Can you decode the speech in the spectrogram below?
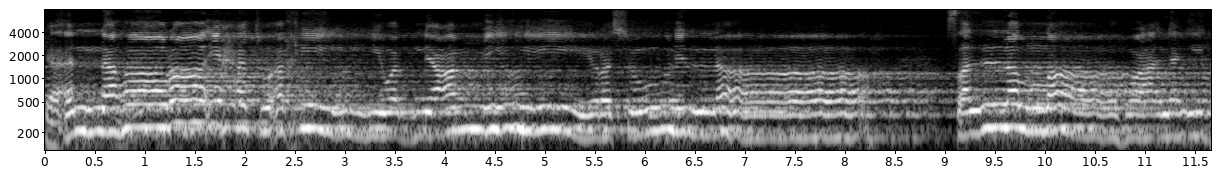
كأنها رائحة أخي وابن عمي رسول الله صلى الله عليه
